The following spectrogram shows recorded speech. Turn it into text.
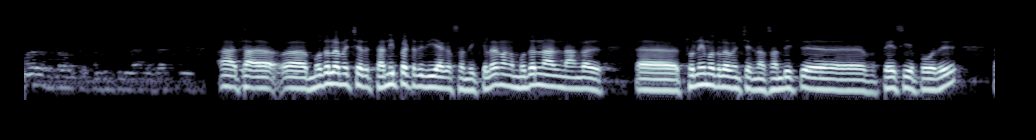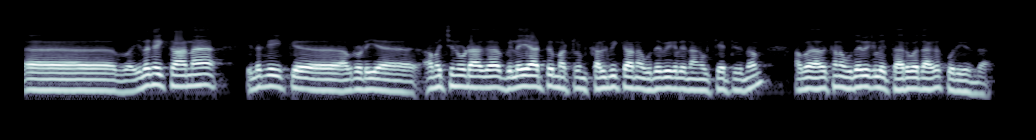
முதலமைச்சர் த முதலமைச்சர் தனிப்பட்ட ரீதியாக சந்திக்கல. நாங்கள் முதல் நாள் நாங்கள் துணை முதலமைச்சர் நான் சந்தித்து பேசிய போது இலங்கைக்கான இலங்கைக்கு அவருடைய அமைச்சினூடாக விளையாட்டு மற்றும் கல்விக்கான உதவிகளை நாங்கள் கேட்டிருந்தோம். அவர் அதுக்கான உதவிகளை தருவதாக கூறியிருந்தார்.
